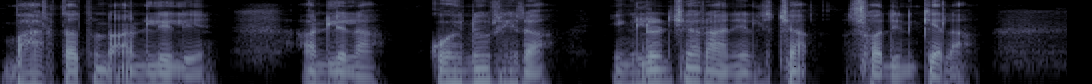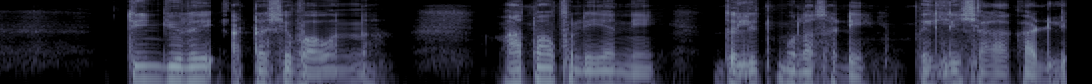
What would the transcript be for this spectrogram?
भारतातून आणलेले आणलेला कोहिनूर हिरा इंग्लंडच्या राणीच्या स्वाधीन केला. तीन जुलै अठराशे बावन्न महात्मा फुले यांनी दलित मुलासाठी पहिली शाळा काढली.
